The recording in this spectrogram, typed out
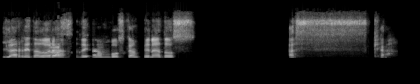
la retadora Asuka. de ambos campeonatos, Asuka.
